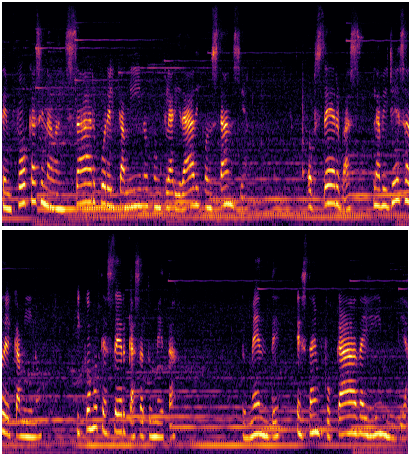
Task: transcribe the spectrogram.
Te enfocas en avanzar por el camino con claridad y constancia. Observas la belleza del camino y cómo te acercas a tu meta. Tu mente está enfocada y limpia.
